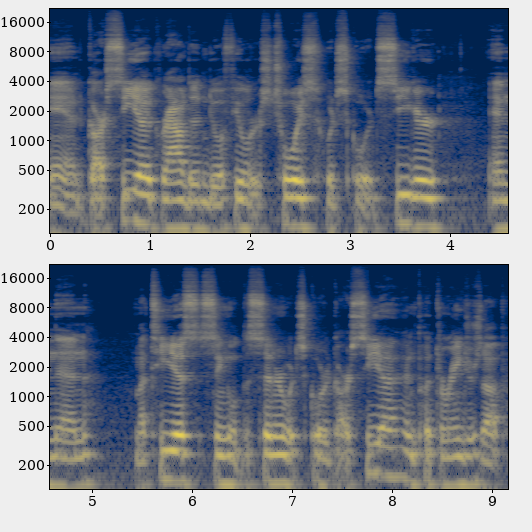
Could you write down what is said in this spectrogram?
And Garcia grounded into a fielder's choice, which scored Seager. And then Mathias singled to center, which scored Garcia and put the Rangers up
